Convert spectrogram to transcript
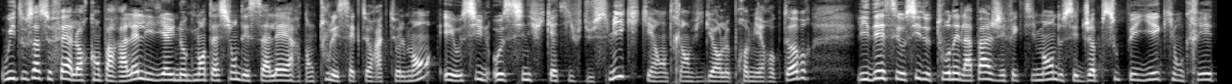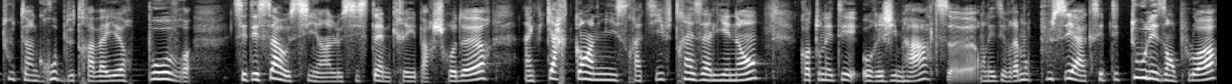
Oui, tout ça se fait alors qu'en parallèle, il y a une augmentation des salaires dans tous les secteurs actuellement et aussi une hausse significative du SMIC qui est entrée en vigueur le 1er octobre. L'idée, c'est aussi de tourner la page effectivement de ces jobs sous-payés qui ont créé tout un groupe de travailleurs pauvres c'était ça aussi, hein, le système créé par Schröder, un carcan administratif très aliénant. Quand on était au régime Hartz, euh, on était vraiment poussé à accepter tous les emplois.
